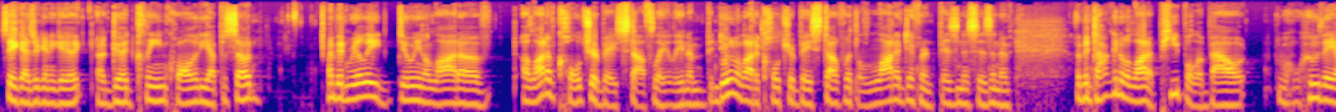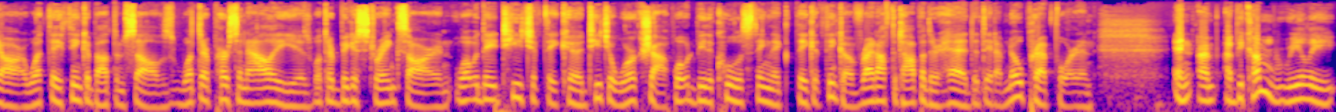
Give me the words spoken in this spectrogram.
So you guys are going to get a good, clean, quality episode. I've been really doing a lot of a lot of culture based stuff lately, and I've been doing a lot of culture based stuff with a lot of different businesses, and I've I've been talking to a lot of people about who they are, what they think about themselves, what their personality is, what their biggest strengths are, and what would they teach if they could teach a workshop? What would be the coolest thing that they could think of right off the top of their head that they'd have no prep for? And and I'm, I've become really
